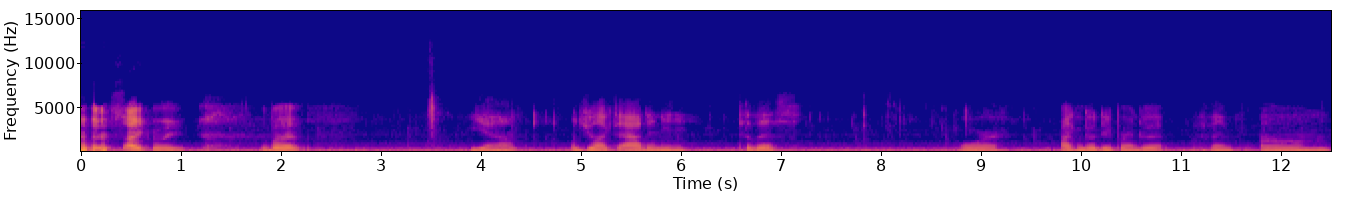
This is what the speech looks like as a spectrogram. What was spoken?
Recycling. But yeah. Would you like to add any to this? Or I can go deeper into it, I think. Um,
